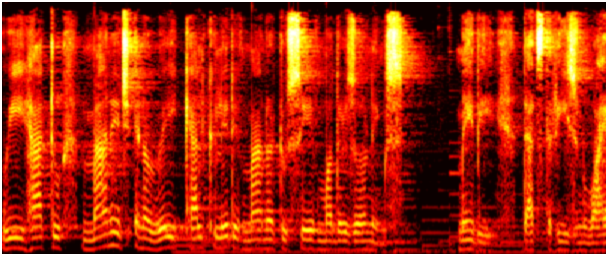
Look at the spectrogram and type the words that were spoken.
We had to manage in a very calculative manner to save mother's earnings. Maybe that's the reason why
